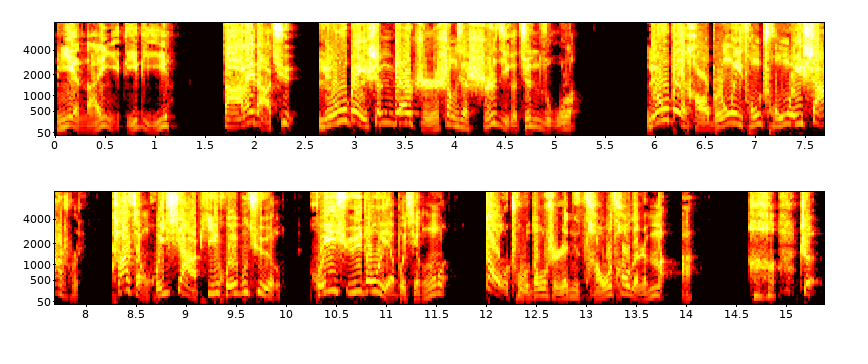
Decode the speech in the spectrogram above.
你也难以敌敌呀。打来打去，刘备身边只剩下十几个军卒了。刘备好不容易从重围杀出来，他想回下邳，回不去了；回徐州也不行了，到处都是人家曹操的人马。啊，这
